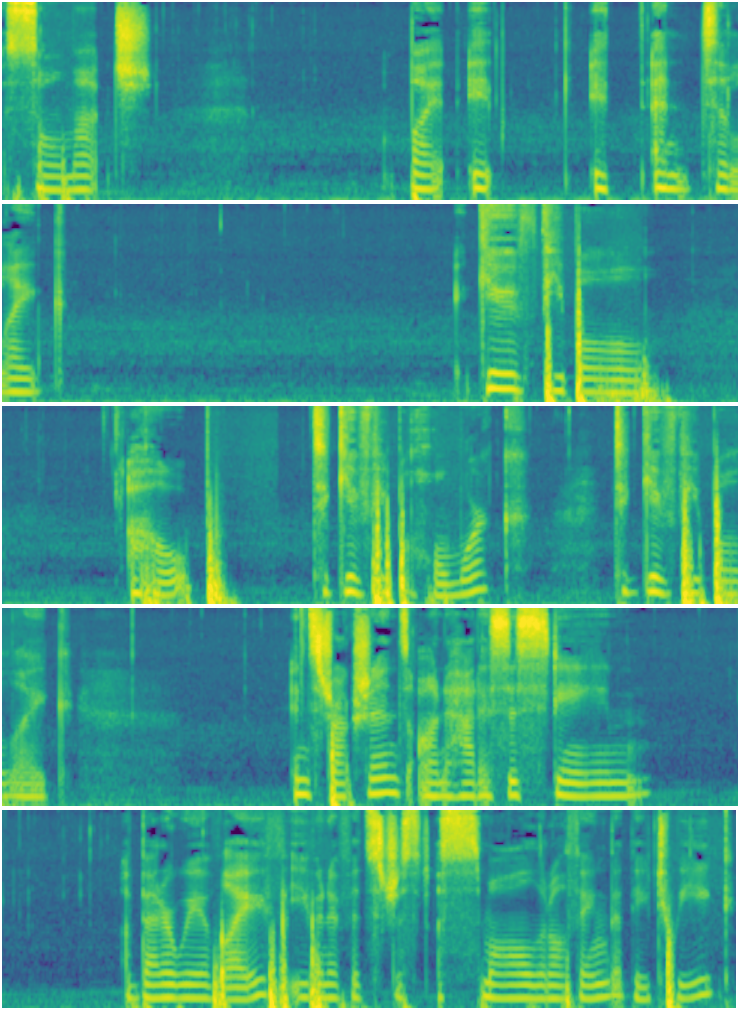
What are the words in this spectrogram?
so much. But it, it, and to like give people a hope, to give people homework, to give people like instructions on how to sustain a better way of life, even if it's just a small little thing that they tweak,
